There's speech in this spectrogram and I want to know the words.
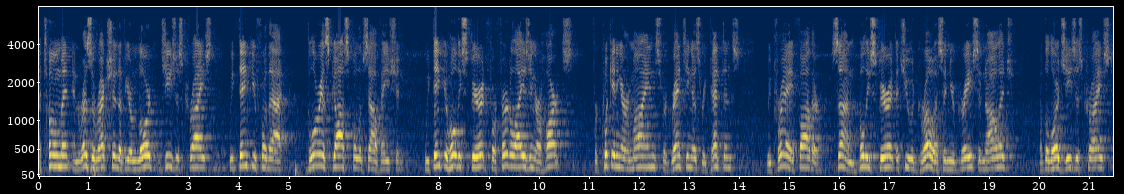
atonement, and resurrection of your Lord Jesus Christ. We thank you for that glorious gospel of salvation. We thank you, Holy Spirit, for fertilizing our hearts, for quickening our minds, for granting us repentance we pray, Father, Son, Holy Spirit, that you would grow us in your grace and knowledge of the Lord Jesus Christ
